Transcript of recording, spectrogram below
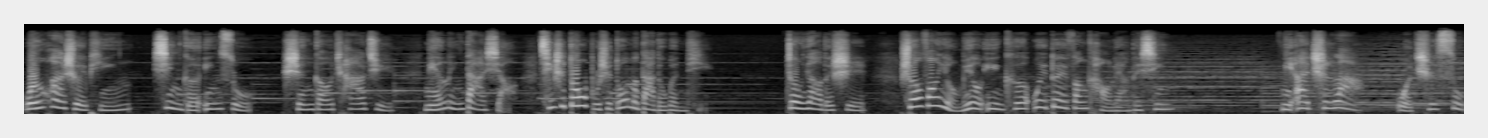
文化水平。”性格因素、身高差距、年龄大小，其实都不是多么大的问题。重要的是双方有没有一颗为对方考量的心。你爱吃辣，我吃素，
